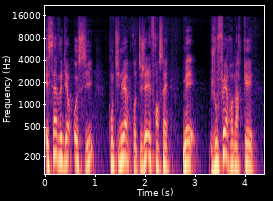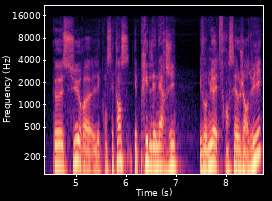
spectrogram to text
Et ça veut dire aussi continuer à protéger les Français. Mais je vous fais remarquer que sur euh, les conséquences des prix de l'énergie, il vaut mieux être français aujourd'hui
